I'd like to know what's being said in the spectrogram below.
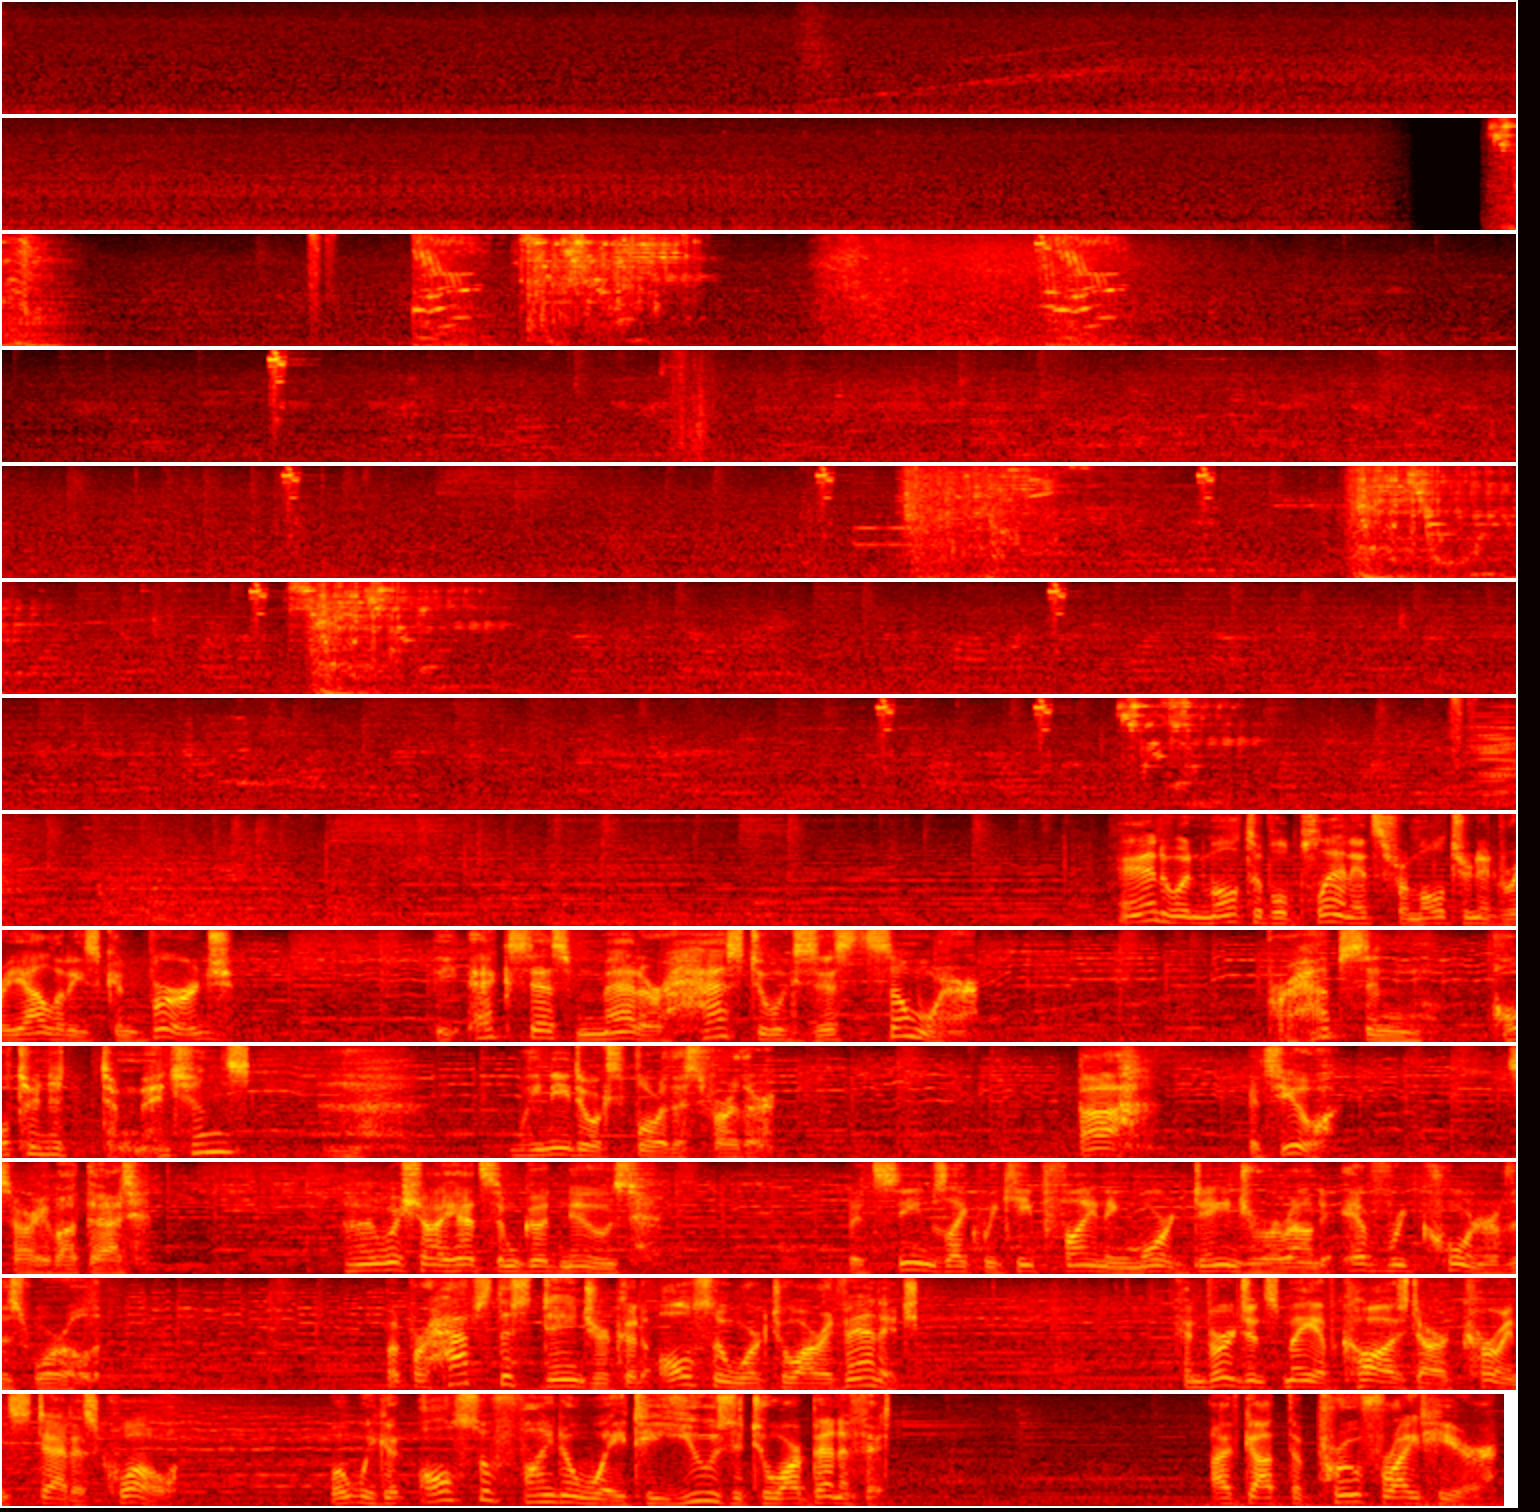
And when multiple planets from alternate realities converge, the excess matter has to exist somewhere. Perhaps in alternate dimensions? Uh, we need to explore this further. Ah, it's you. Sorry about that. I wish I had some good news. It seems like we keep finding more danger around every corner of this world. But perhaps this danger could also work to our advantage. Convergence may have caused our current status quo, but we could also find a way to use it to our benefit. I've got the proof right here.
